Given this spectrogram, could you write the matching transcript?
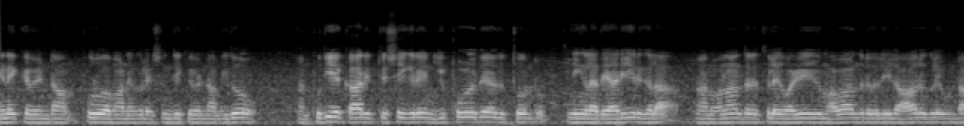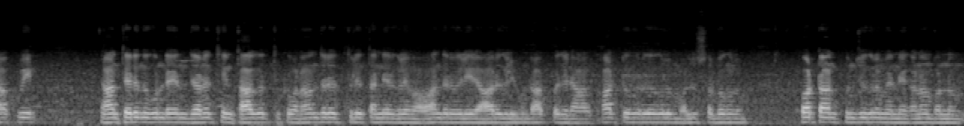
நினைக்க வேண்டாம் பூர்வமானவைகளை சிந்திக்க வேண்டாம். இதோ நான் புதிய காரியத்தை செய்கிறேன். இப்பொழுதே அது தோன்றும். நீங்கள் அதை அறியீர்களா? நான் வனாந்திரத்தில் வழியும் அவாந்திர வெளியில் ஆறுகளை உண்டாக்குவேன். நான் தெரிந்து கொண்ட என் ஜனத்தின் தாகத்துக்கு வனாந்தரத்தில் தண்ணீர்களையும் அவாந்திர வெளியில் ஆறுகளையும் உண்டாக்குவதை நான் காட்டு மிருகங்களும் வலு சர்பங்களும் கோட்டான் குஞ்சுகளும் என்னை கனம் பண்ணும்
